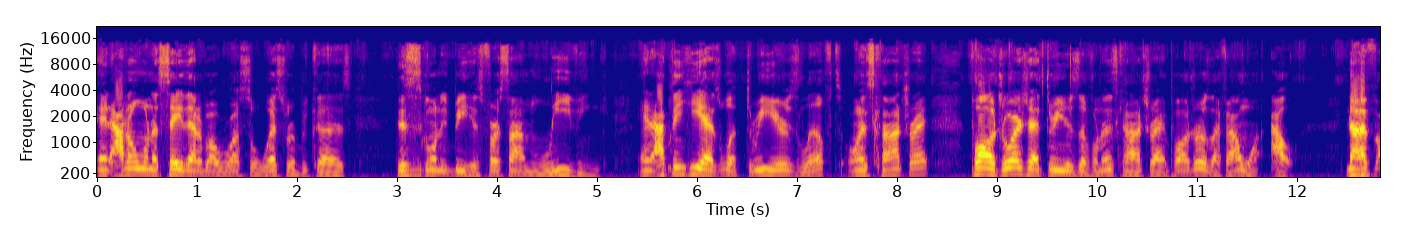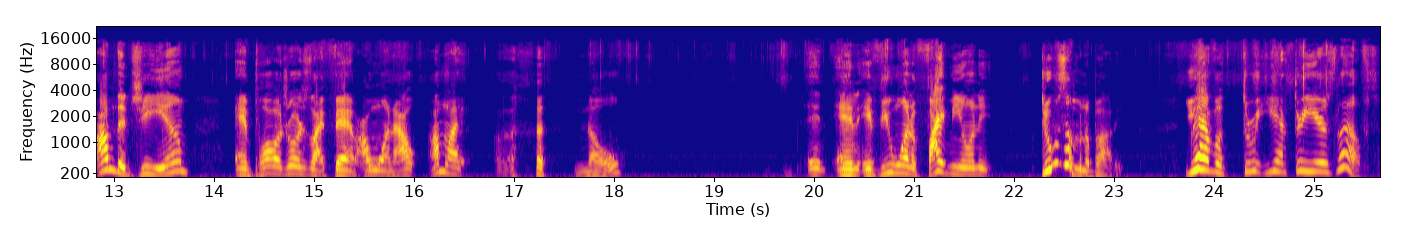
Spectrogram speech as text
And I don't want to say that about Russell Westbrook because this is going to be his first time leaving. And I think he has, what, three years left on his contract? Paul George had three years left on his contract. And Paul George like, I want out. Now, if I'm the GM, And Paul George is like, fam, I want out. I'm like, uh, no. And and if you want to fight me on it, do something about it. You have a three. You have three years left.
